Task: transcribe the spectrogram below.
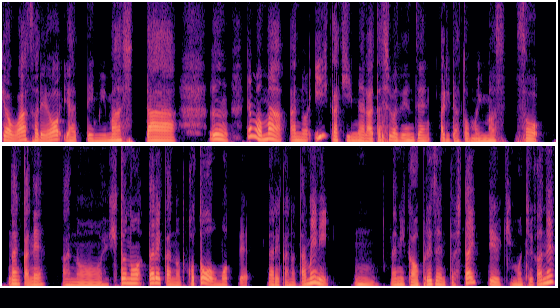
今日はそれをやってみました。うん。でもまあ、あの、いい課金なら私は全然ありだと思います。そう。なんかね、あの、人の誰かのことを思って、誰かのためにうん、何かをプレゼントしたいっていう気持ちがね、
